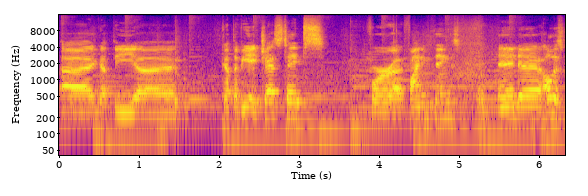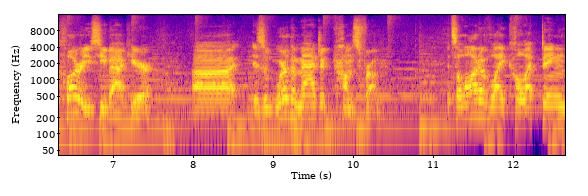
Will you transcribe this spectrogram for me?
I uh, got the uh, got the VHS tapes for uh, finding things. And uh, all this clutter you see back here is where the magic comes from. It's a lot of like collecting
